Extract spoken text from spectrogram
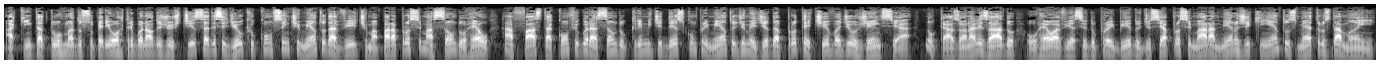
A quinta turma do Superior Tribunal de Justiça decidiu que o consentimento da vítima para aproximação do réu afasta a configuração do crime de descumprimento de medida protetiva de urgência. No caso analisado, o réu havia sido proibido de se aproximar a menos de 500 metros da mãe.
